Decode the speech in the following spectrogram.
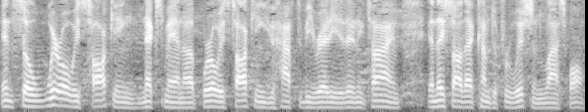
And so we're always talking next man up. We're always talking you have to be ready at any time. And they saw that come to fruition last fall.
